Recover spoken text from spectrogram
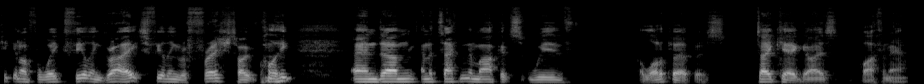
kicking off a week feeling great, feeling refreshed, hopefully, and, um, and attacking the markets with a lot of purpose. Take care, guys. Bye for now.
